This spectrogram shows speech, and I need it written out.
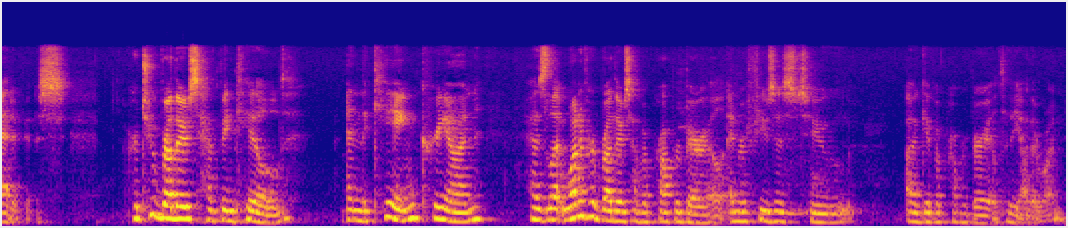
Oedipus. Her two brothers have been killed, and the king, Creon, has let one of her brothers have a proper burial and refuses to uh, give a proper burial to the other one.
